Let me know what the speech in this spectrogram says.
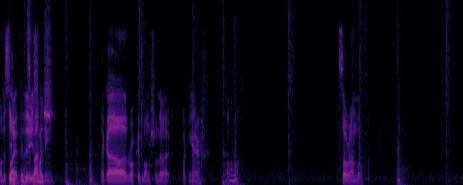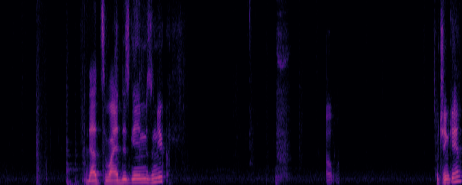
on the side. They used fucking like a rocket launch on the fucking air. I don't know. So random. That's why this game is unique. Oh, Pochinki?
